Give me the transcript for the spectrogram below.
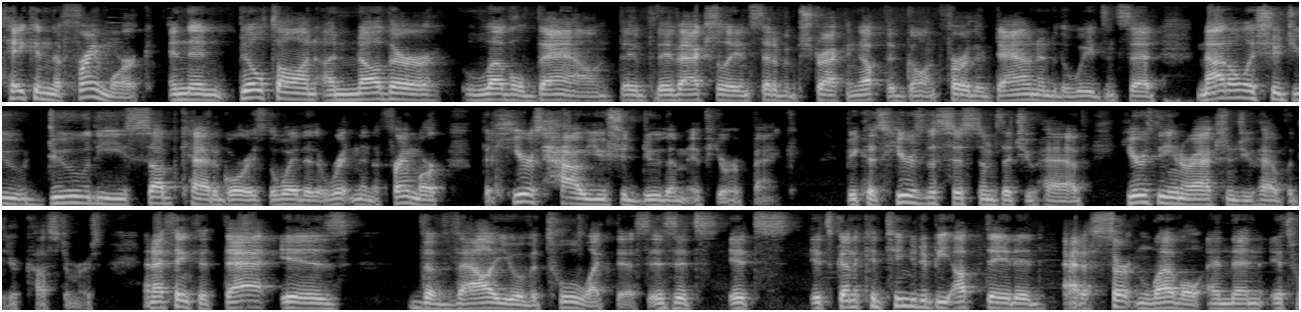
taken the framework and then built on another level down. They've they've actually instead of abstracting up, they've gone further down into the weeds and said, not only should you do these subcategories the way that they're written in the framework, but here's how you should do them if you're a bank. Because here's the systems that you have, here's the interactions you have with your customers. And I think that that is the value of a tool like this is it's it's it's going to continue to be updated at a certain level and then it's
